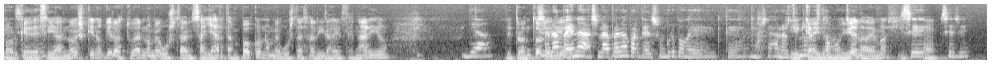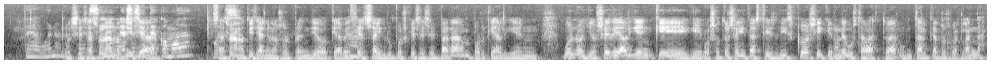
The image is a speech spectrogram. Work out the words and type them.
Porque Sí. decía, no, es que no quiero actuar, no me gusta ensayar tampoco, no me gusta salir al escenario. Ya. De pronto Es le una dio- pena, es una pena porque es un grupo que, que no sé, a nosotros y nos que ha gusta ido muy mucho. bien además. Sí, Mm. sí, sí. Pero bueno, no Pues sé, esa es si una no se noticia- siente cómoda, Esa pues es una noticia que nos sorprendió, que a veces hay grupos que se separan porque alguien... Bueno, yo sé de alguien que, que vosotros editasteis discos y que no le gustaba actuar, un tal Carlos Berlanga.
